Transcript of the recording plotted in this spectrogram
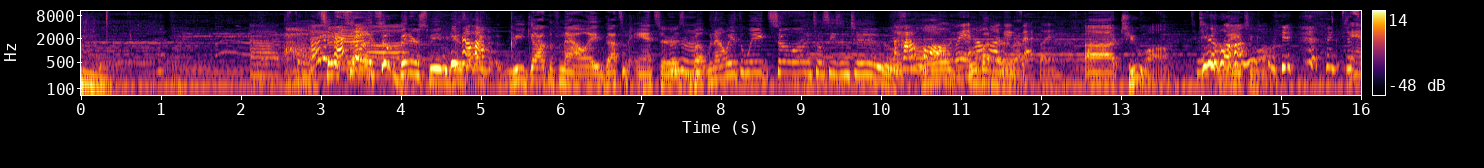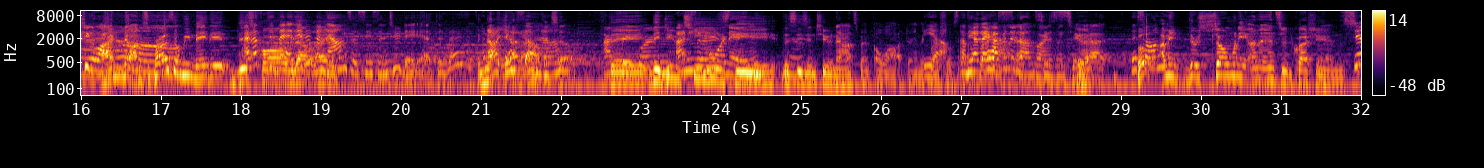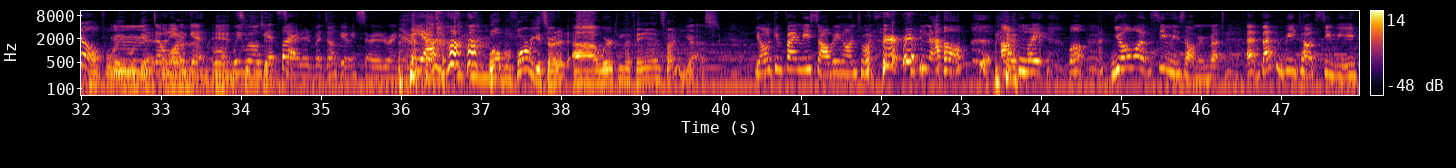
So it's, so, it's so bittersweet because like we got the finale, we got some answers, but now we have to wait so long until season two. How long? Wait, We're how long butthurt about it. exactly? Uh, too long. Too Way too long. Just too long. I know. I'm surprised that we made it this I don't, far did they, they didn't like. announce a season two date yet, did they? Not yet. think I don't so. think so. Our They they do I'm in the tease the morning. the season two announcement a lot during the Yeah. commercials. Of yeah, they haven't announced season two Yeah. yet. This But, song. I mean, there's so many unanswered questions. Still. hopefully we'll get Mm, don't a lot even of get. them Well, in we season will two. get started, but don't get me started right now. yeah. Well, before we get started, uh, where can the fans find you guys? Y'all can find me sobbing on Twitter now. Um, wait, well, y'all won't see me sobbing, but at Becca B Talks TV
